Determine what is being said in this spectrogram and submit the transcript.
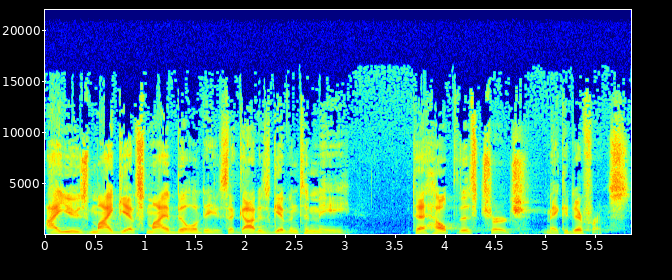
I use my gifts, my abilities that God has given to me to help this church make a difference.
